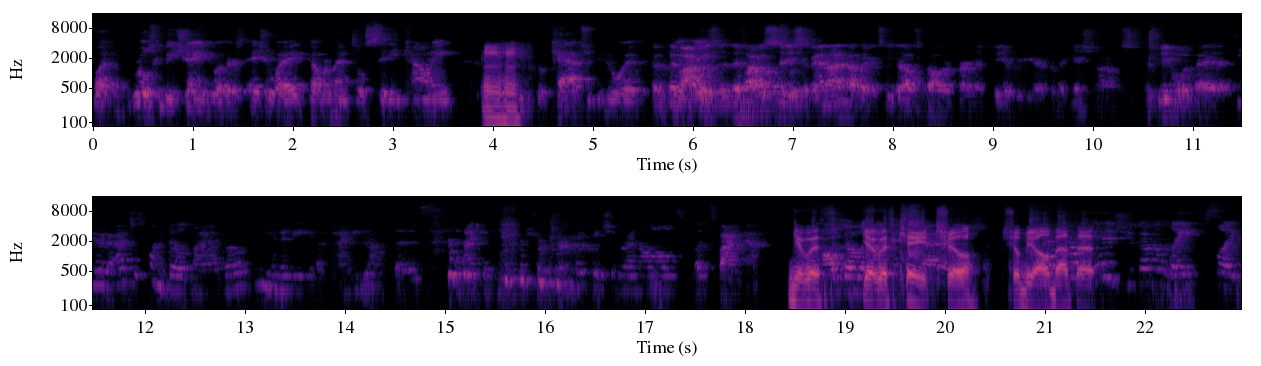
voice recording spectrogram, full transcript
But rules can be changed, whether it's HOA, governmental, city, county, hmm you can put caps, you can do it. If, if I was, if I was city of Savannah, I'd have like a two thousand dollar permit fee every year for vacation rentals, because people would pay it. dude, I just wanna build my own little community of tiny houses, and I can do short-term vacation rentals, let's find that. Get with I'll go get in with and Kate. get it. She'll she'll be all about That's that. how it is. You go to lakes like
